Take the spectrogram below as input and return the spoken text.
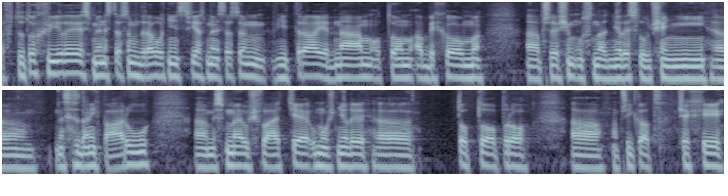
V tuto chvíli s ministerstvem zdravotnictví a s ministerstvem vnitra jednám o tom, abychom především usnadnili sloučení nesezdaných párů. My jsme už v létě umožnili toto pro například Čechy,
